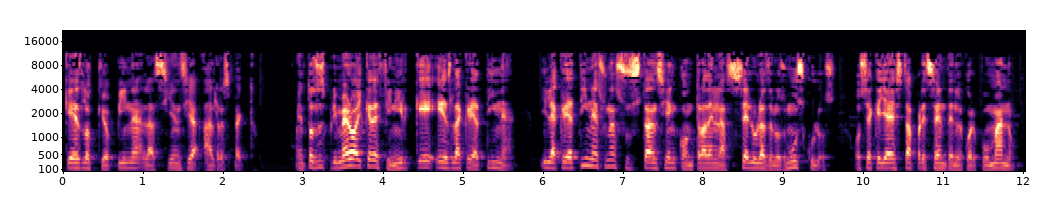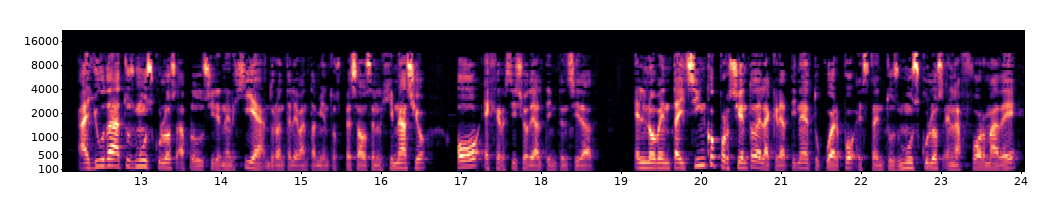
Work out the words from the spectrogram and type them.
qué es lo que opina la ciencia al respecto. Entonces primero hay que definir qué es la creatina y la creatina es una sustancia encontrada en las células de los músculos, o sea que ya está presente en el cuerpo humano. Ayuda a tus músculos a producir energía durante levantamientos pesados en el gimnasio o ejercicio de alta intensidad. El 95% de la creatina de tu cuerpo está en tus músculos en la forma de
